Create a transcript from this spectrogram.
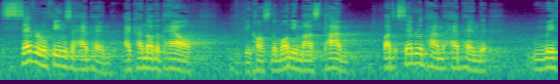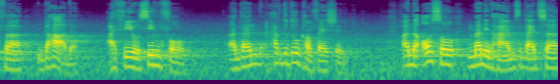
several things happened. I cannot tell because the morning mass time, but several times happened with uh, God. I feel sinful, and then have to do confession. And also many times that uh,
